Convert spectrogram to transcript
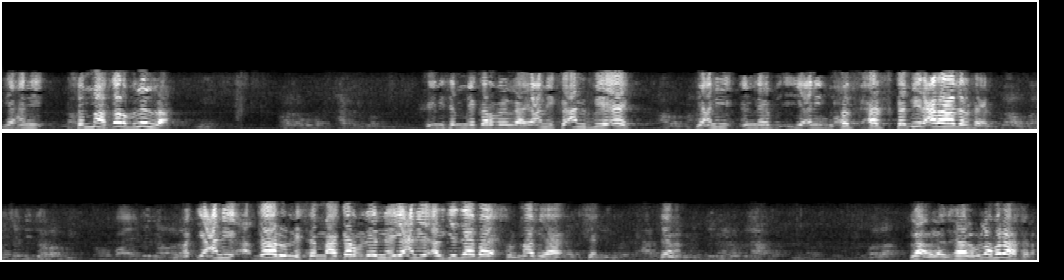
يعني سماه قرض لله. حين يسميه قرض لله يعني كأن فيه إيه؟ يعني إنه يعني بحث حث كبير على هذا الفعل. يعني قالوا إنه سماه قرض لأنه يعني الجزاء بيحصل ما فيها شك. تمام. لا لا ولا في الآخرة.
